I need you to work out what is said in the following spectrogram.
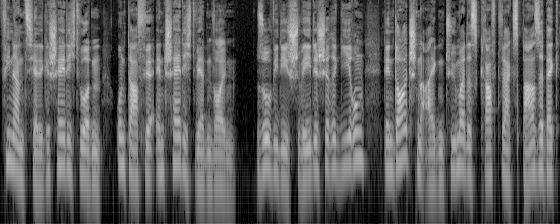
finanziell geschädigt wurden und dafür entschädigt werden wollen, so wie die schwedische Regierung den deutschen Eigentümer des Kraftwerks Barsebäck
